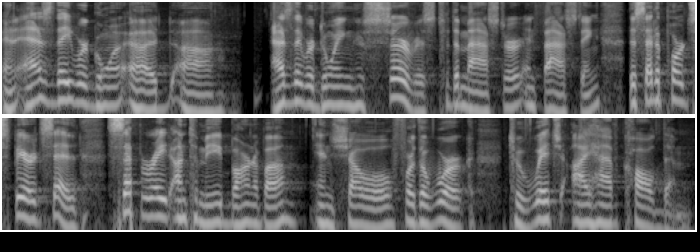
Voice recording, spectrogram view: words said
And as they were going, uh, uh as they were doing service to the master and fasting, the set apart spirit said, Separate unto me Barnabas and Shaul for the work to which I have called them.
